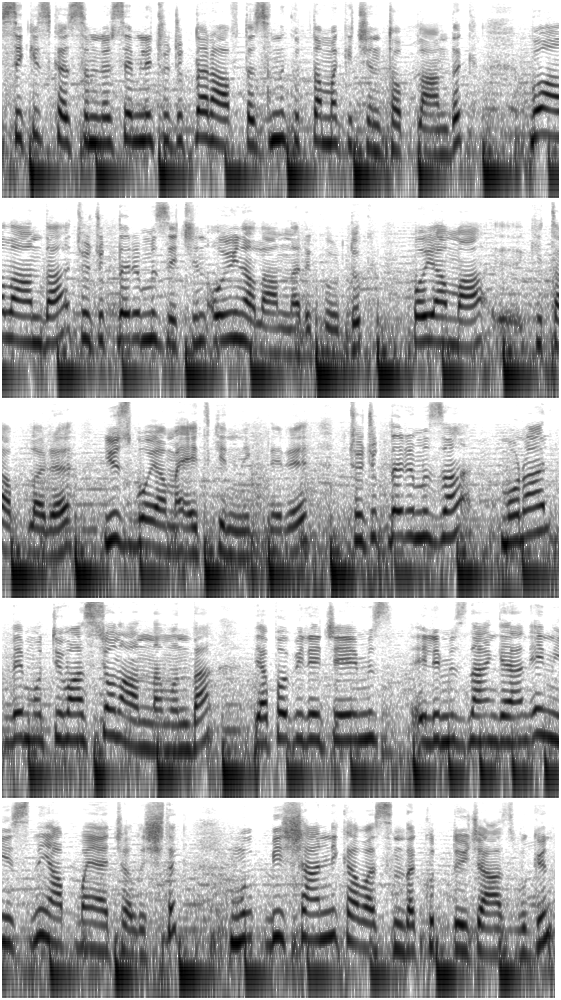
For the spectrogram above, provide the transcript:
8 Kasım Lösemili Çocuklar Haftası'nı kutlamak için toplandık. Bu alanda çocuklarımız için oyun alanları kurduk. Boyama e, kitapları, yüz boyama etkinlikleri, çocuklarımıza moral ve motivasyon anlamında yapabileceğimiz elimizden gelen en iyisini yapmaya çalıştık. Bir şenlik havasında kutlayacağız bugün.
